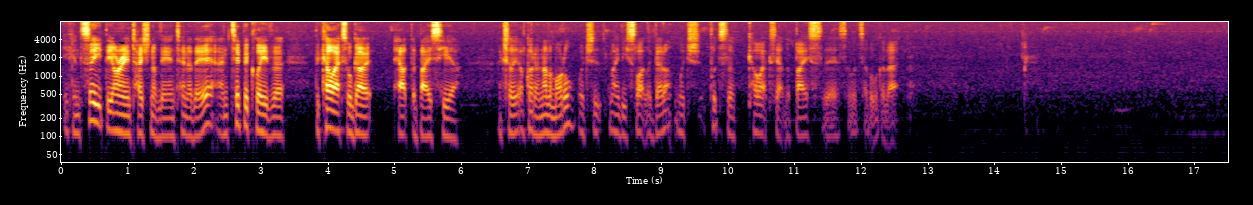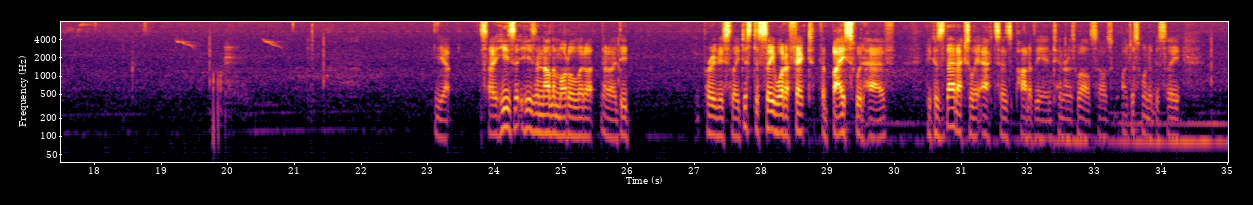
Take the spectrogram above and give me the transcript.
you can see the orientation of the antenna there, and typically the, the coax will go out the base here. Actually, I've got another model which is maybe slightly better, which puts the coax out the base there. So let's have a look at that. Yep. So here's here's another model that I, that I did previously, just to see what effect the base would have, because that actually acts as part of the antenna as well. So I, was, I just wanted to see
